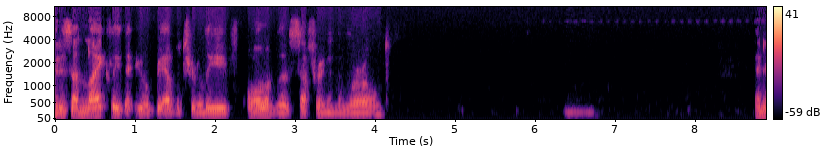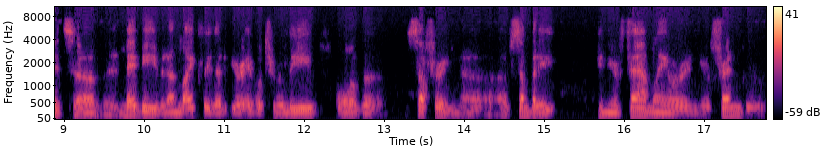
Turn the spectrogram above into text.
it is unlikely that you will be able to relieve all of the suffering in the world. And it's uh, maybe even unlikely that you're able to relieve all of the suffering uh, of somebody in your family or in your friend group.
